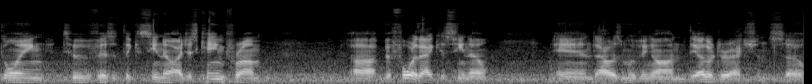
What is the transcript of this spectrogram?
going to visit the casino I just came from uh, before that casino, and I was moving on the other direction. So,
